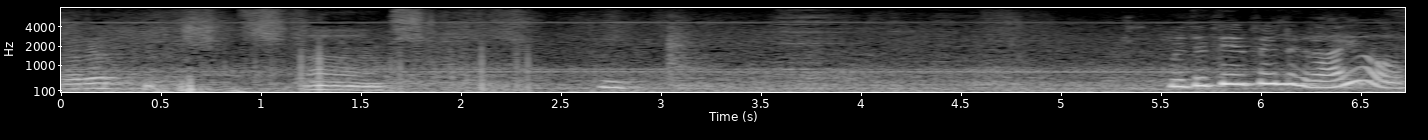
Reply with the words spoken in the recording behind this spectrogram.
अरे। हम्म मुझे तेरे पे लग रहा है यो।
